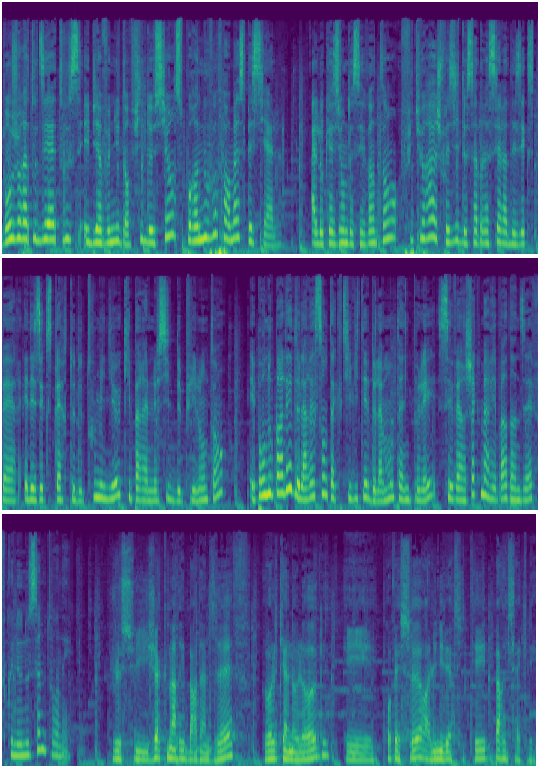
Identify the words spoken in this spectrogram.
Bonjour à toutes et à tous et bienvenue dans Fil de Science pour un nouveau format spécial. À l'occasion de ses 20 ans, Futura a choisi de s'adresser à des experts et des expertes de tout milieu qui parrainent le site depuis longtemps. Et pour nous parler de la récente activité de la montagne Pelée, c'est vers Jacques-Marie Bardinzef que nous nous sommes tournés. Je suis Jacques-Marie Bardinzef, volcanologue et professeur à l'université Paris-Saclay.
